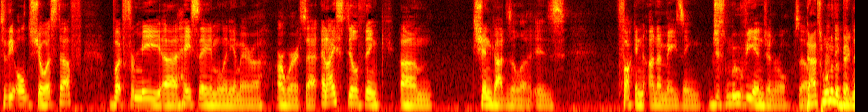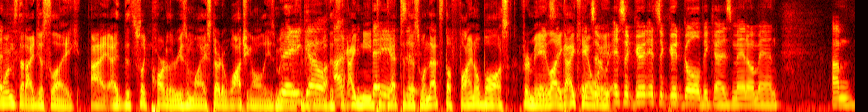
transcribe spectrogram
to the old Showa stuff, but for me, uh, Heisei and Millennium Era are where it's at, and I still think um, Shin Godzilla is fucking an amazing just movie in general. So That's one I of the big that- ones that I just like. I, I that's like part of the reason why I started watching all these movies There you to begin go. with. It's I- like I need to get to a- this one. That's the final boss for me. Like a- I can't it's a- wait. it's a good it's a good goal because man oh man, um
